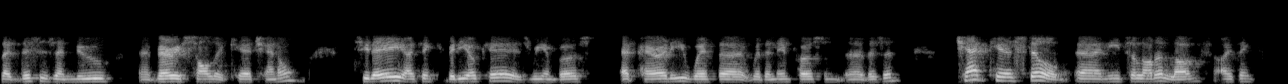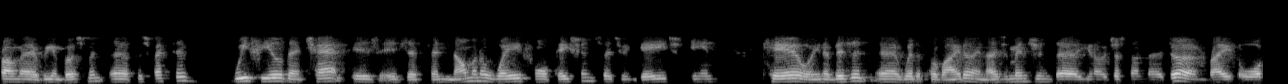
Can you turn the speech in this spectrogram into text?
that this is a new, uh, very solid care channel. Today, I think video care is reimbursed at parity with uh, with an in-person uh, visit. Chat care still uh, needs a lot of love, I think, from a reimbursement perspective. We feel that chat is is a phenomenal way for patients to engage in care or in a visit with a provider. And as I mentioned, you know, just on the derm, right, or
